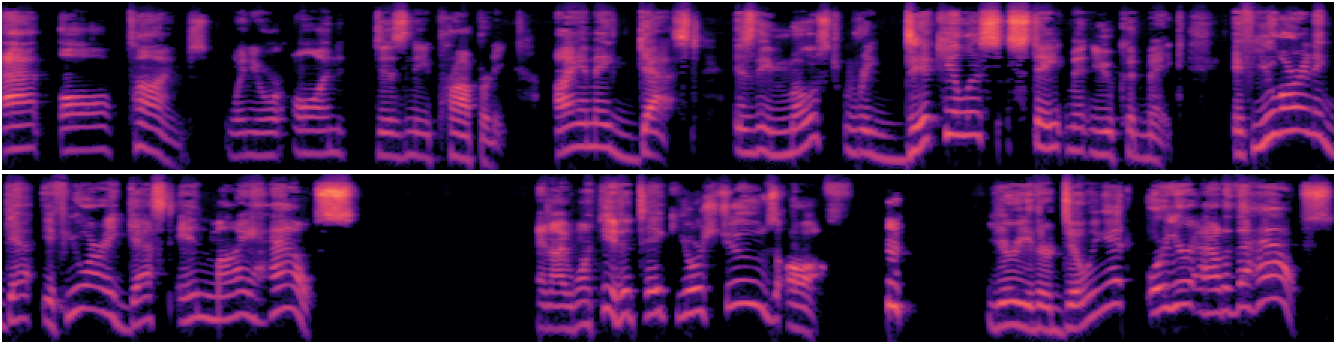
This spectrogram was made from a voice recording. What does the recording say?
at all times when you're on Disney property. I am a guest is the most ridiculous statement you could make. If you are in a get if you are a guest in my house and I want you to take your shoes off, hmm. you're either doing it or you're out of the house.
